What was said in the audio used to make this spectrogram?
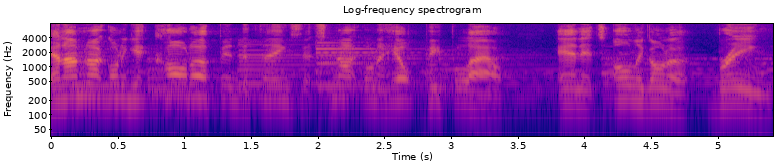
And I'm not going to get caught up into things that's not going to help people out. And it's only going to bring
